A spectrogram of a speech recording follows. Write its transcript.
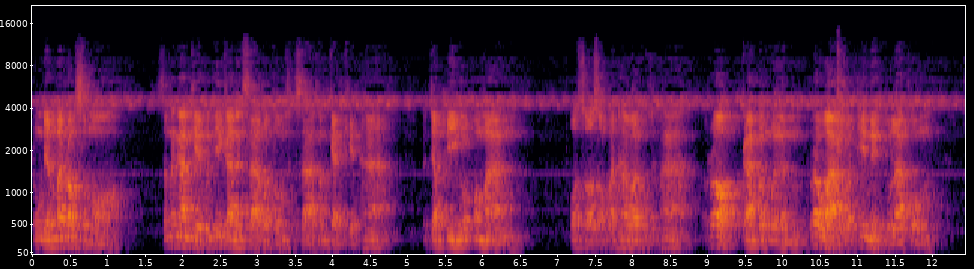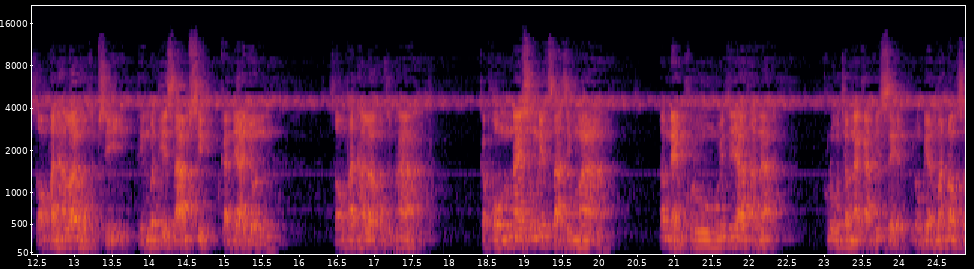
โรงเรียนบ้านร่องสมอสำนักงานเขตพื้นที่การศึกษาประถมศึกษาขอนแก่นเขต 5 ประจำปีงบประมาณ พศ 2565 รอบการประเมินระหว่างวันที่ 1 ตุลาคม 2564 ถึงวันที่ 30 กันยายน 2565 กับผมนายทรงฤทธิ์สาสิมา ตำแหน่งครูวิทยาฐานะ ครูชำนาญการพิเศษ โรงเรียนบ้านร่องส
